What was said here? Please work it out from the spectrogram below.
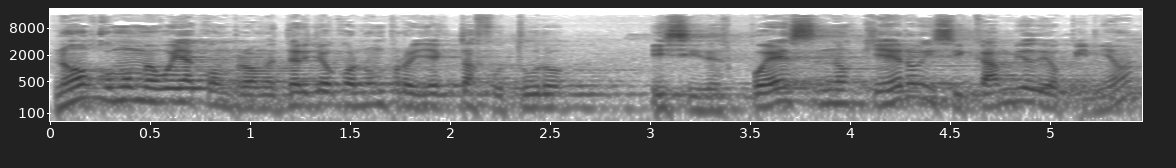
No, ¿cómo me voy a comprometer yo con un proyecto a futuro? Y si después no quiero y si cambio de opinión.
